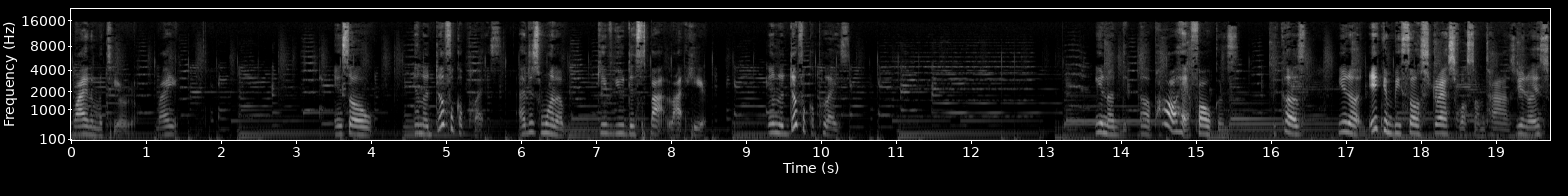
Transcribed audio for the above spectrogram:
writing material, right? And so, in a difficult place, I just want to give you this spotlight here. In a difficult place, you know, uh, Paul had focus because, you know, it can be so stressful sometimes, you know, it's,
